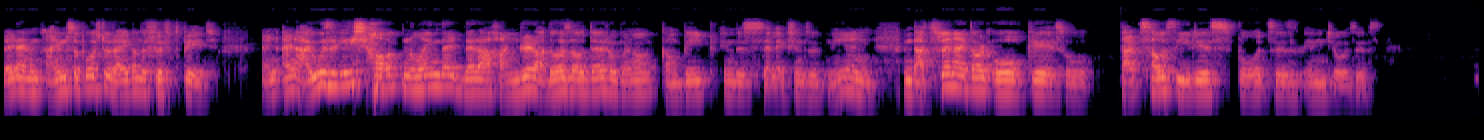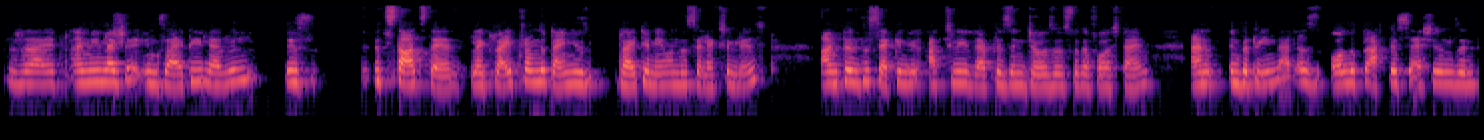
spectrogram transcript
right? And I'm supposed to write on the fifth page and and I was really shocked knowing that there are hundred others out there who are gonna compete in this selections with me, and and that's when I thought, oh, okay, so that's how serious sports is in Joseph's. Right. I mean, like the anxiety level is, it starts there, like right from the time you write your name on the selection list until the second you actually represent Joseph's for the first time. And in between that is all the practice sessions and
